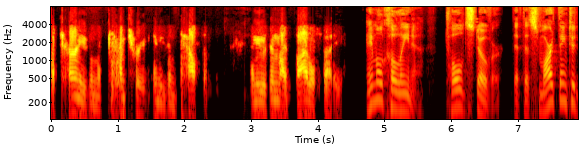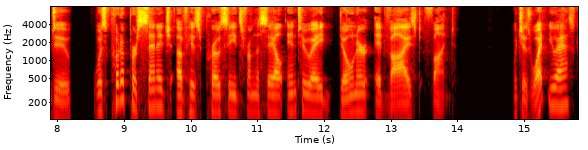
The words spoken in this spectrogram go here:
attorneys in the country, and he's in Towson, and he was in my Bible study. Emil Kallina told Stover that the smart thing to do was put a percentage of his proceeds from the sale into a donor advised fund. Which is what, you ask?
